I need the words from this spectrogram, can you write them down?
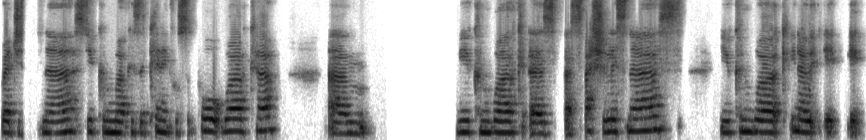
registered nurse. You can work as a clinical support worker. Um, you can work as a specialist nurse. You can work, you know, it, it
